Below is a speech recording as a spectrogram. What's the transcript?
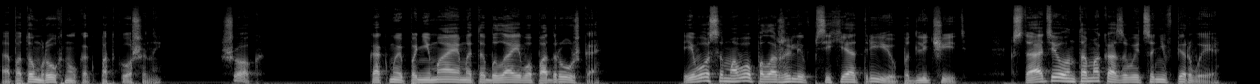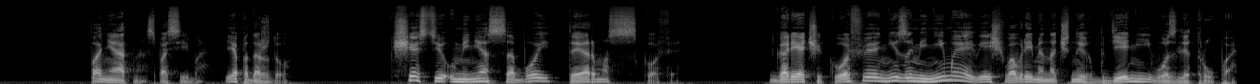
а потом рухнул как подкошенный. Шок. Как мы понимаем, это была его подружка. Его самого положили в психиатрию подлечить. Кстати, он там оказывается не впервые. Понятно, спасибо. Я подожду. К счастью, у меня с собой термос с кофе. Горячий кофе – незаменимая вещь во время ночных бдений возле трупа.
